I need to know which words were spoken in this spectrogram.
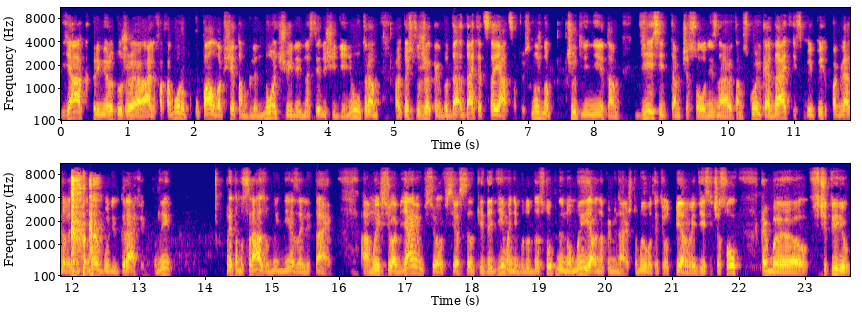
Я, к примеру, тоже Альфа Хамору покупал вообще там, блин, ночью или на следующий день утром. А, то есть уже как бы дать отстояться. То есть нужно чуть ли не там 10 там, часов, не знаю там сколько дать, и их поглядывать на ценой будет график цены. Поэтому сразу мы не залетаем. А мы все объявим, все, все ссылки дадим, они будут доступны, но мы, я напоминаю, что мы вот эти вот первые 10 часов, как бы в 4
